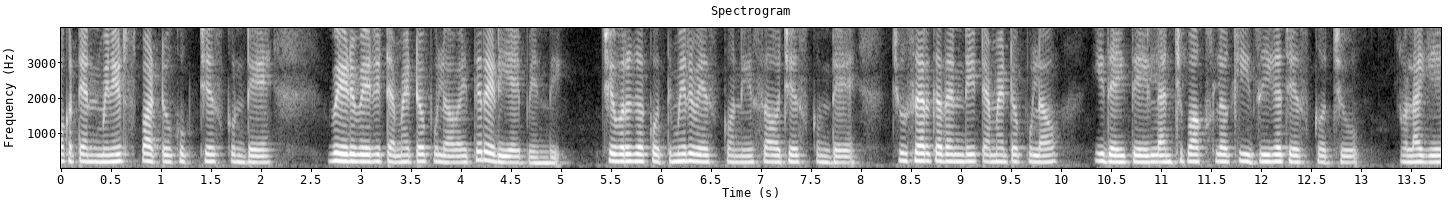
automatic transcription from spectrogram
ఒక టెన్ మినిట్స్ పాటు కుక్ చేసుకుంటే వేడి వేడి టమాటో పులావ్ అయితే రెడీ అయిపోయింది. చివరిగా కొత్తిమీర వేసుకొని సర్వ్ చేసుకుంటే చూశారు కదండి టమాటో పులావ్? ఇదైతే లంచ్ బాక్స్లోకి ఈజీగా చేసుకోవచ్చు. అలాగే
